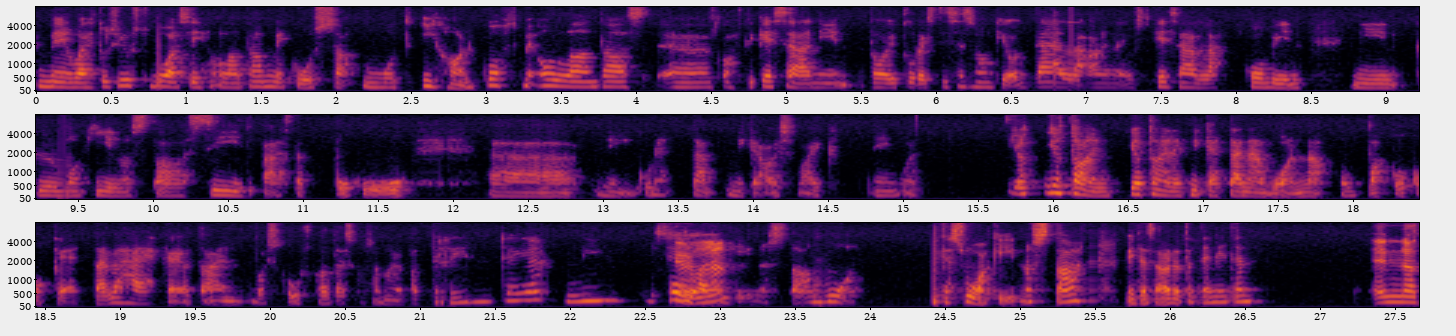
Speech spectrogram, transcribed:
meillä vaihtuisi just vuosi, ollaan tammikuussa, mutta ihan kohta me ollaan taas äh, kohti kesää, niin toi turistisesonkin on täällä aina just kesällä kovin, niin kyllä mua kiinnostaa siitä päästä puhuu, äh, niin kuin, että mikä olisi vaikka, niin kuin, että jotain, jotain, että mikä tänä vuonna on pakko kokea, tai vähän ehkä jotain, voisiko uskaltaisiko sanoa jopa trendejä, niin sellainen Kyllä. kiinnostaa mua. Mikä sua kiinnostaa? Mitä sä odotat eniten? No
